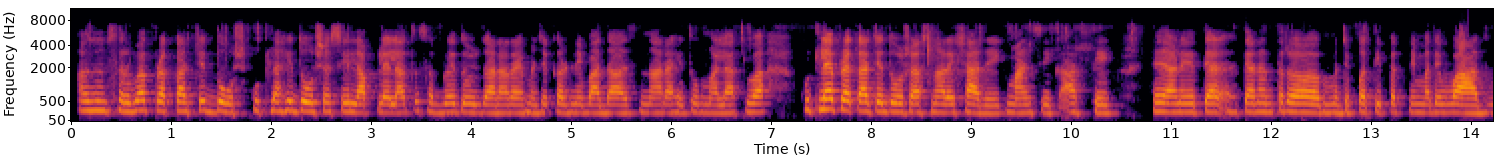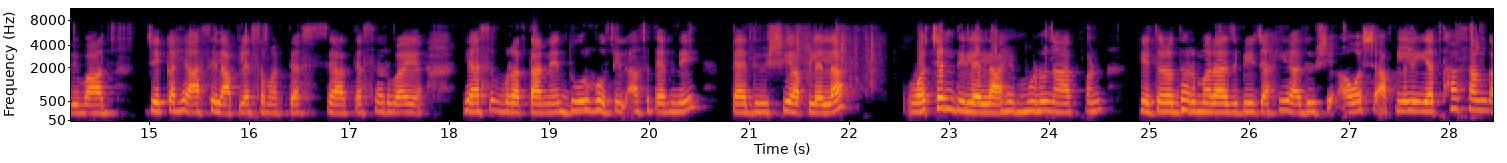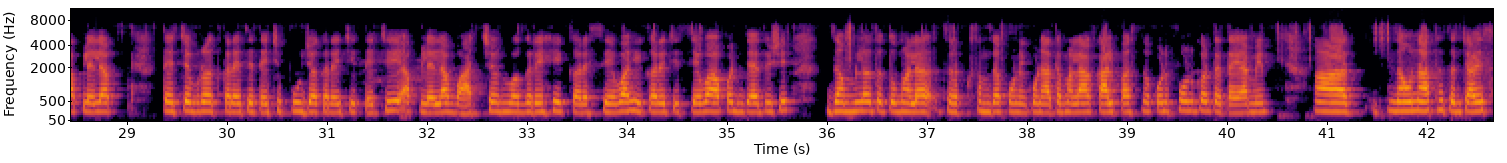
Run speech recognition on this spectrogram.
अजून सर्व प्रकारचे दोष कुठलाही दोष असेल आपल्याला तर सगळे दोष जाणार आहे. म्हणजे करणे बाधा असणार आहे तुम्हाला किंवा कुठल्याही प्रकारचे दोष असणार आहे. शारीरिक मानसिक आर्थिक. हे आणि त्या त्यानंतर म्हणजे पती पत्नीमध्ये वाद विवाद जे काही असेल आपल्या समस्या त्या सर्व या व्रताने दूर होतील असं त्यांनी त्या दिवशी आपल्याला वचन दिलेलं आहे. म्हणून आपण हे जर धर्मराज बीज आहे या दिवशी अवश्य आपल्याला यथासांग आपल्याला त्याचे व्रत करायचे त्याची पूजा करायची त्याचे आपल्याला वाचन वगैरे हे कराय सेवा ही करायची. सेवा आपण ज्या दिवशी जमलं तर तुम्हाला जर समजा कोणी कोणी आता मला कालपासून कोणी फोन करतात आहे आम्ही नवनाथाचं चाळीस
